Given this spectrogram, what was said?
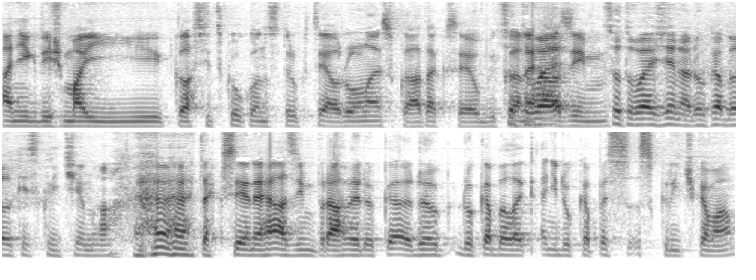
ani když mají klasickou konstrukci a odolné skla, tak si je Co obvykle tvoje, neházím. co tvoje žena do kabelky s klíčema? tak si je neházím právě do, do, do kabelek ani do kapes s klíčkama.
